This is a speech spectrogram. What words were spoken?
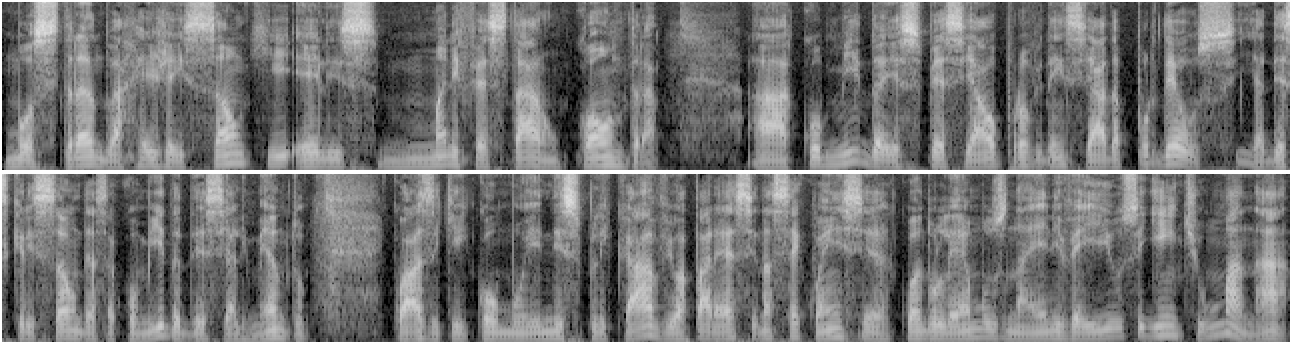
mostrando a rejeição que eles manifestaram contra a comida especial providenciada por Deus. E a descrição dessa comida, desse alimento, quase que como inexplicável, aparece na sequência quando lemos na NVI o seguinte: um maná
